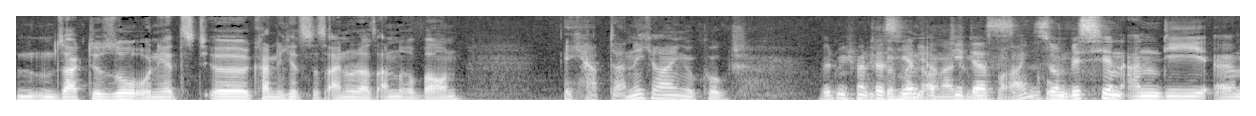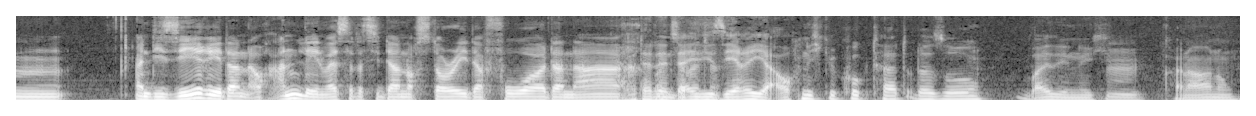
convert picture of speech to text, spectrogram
und, sagte so, und jetzt äh, kann ich jetzt das eine oder das andere bauen. Ich habe da nicht reingeguckt. Würde mich mal interessieren, ob die das so ein bisschen an die ähm, an die Serie dann auch anlehnen, weißt du, dass sie da noch Story davor, danach. Hat er denn so da die Serie ja auch nicht geguckt hat oder so? Weiß ich nicht. Hm. Keine Ahnung.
